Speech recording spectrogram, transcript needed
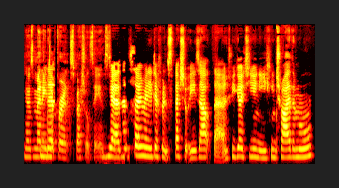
there's many the- different specialties yeah, there's so many different specialties out there. And if you go to uni, you can try them all.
